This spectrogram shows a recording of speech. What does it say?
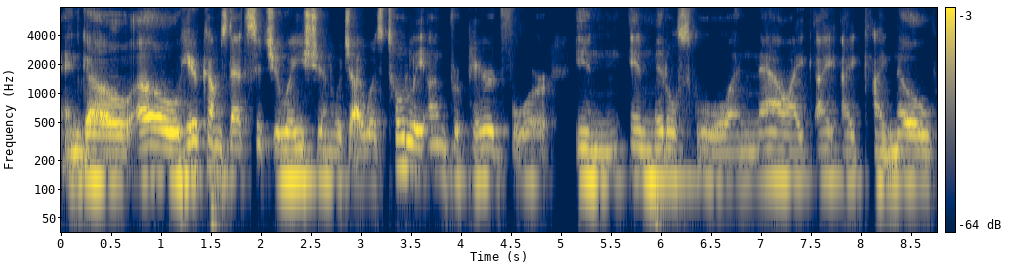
and go, oh, here comes that situation which I was totally unprepared for in in middle school, and now I I I, I know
